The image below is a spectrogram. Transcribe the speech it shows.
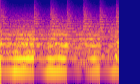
Música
